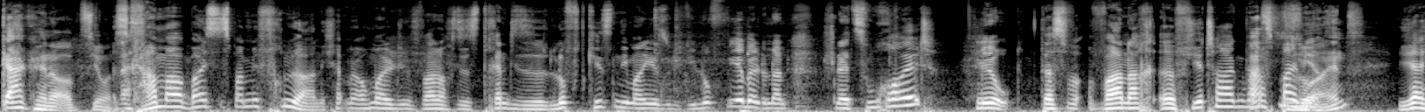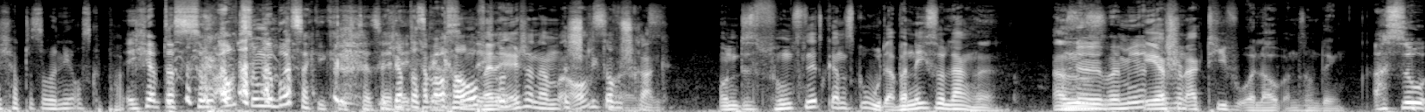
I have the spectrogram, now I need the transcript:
gar keine Option. Das kam aber meistens bei mir früher an. Ich habe mir auch mal, das war doch dieses Trend, diese Luftkissen, die man hier so durch die Luft wirbelt und dann schnell zurollt. Jo. Das war nach äh, vier Tagen war das Hast bei du so mir. eins? Ja, ich habe das aber nie ausgepackt. Ich habe das zum, auch zum Geburtstag gekriegt tatsächlich. Ich hab das ein gekauft. Meine Eltern haben es auch liegt so auf dem. Schrank. Und es funktioniert ganz gut, aber nicht so lange. Also Nö, bei mir- eher schon Aktivurlaub in so einem Ding. Ach so,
